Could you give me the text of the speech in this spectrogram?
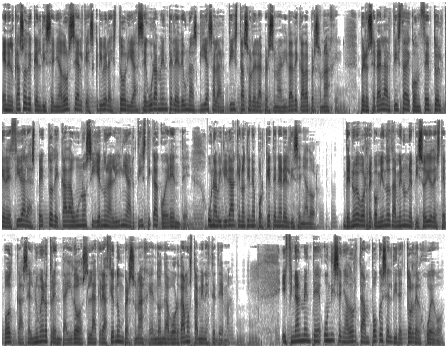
En el caso de que el diseñador sea el que escribe la historia, seguramente le dé unas guías al artista sobre la personalidad de cada personaje, pero será el artista de concepto el que decida el aspecto de cada uno siguiendo una línea artística coherente, una habilidad que no tiene por qué tener el diseñador. De nuevo, recomiendo también un episodio de este podcast, el número 32, la creación de un personaje, en donde abordamos también este tema. Y finalmente, un diseñador tampoco es el director del juego.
